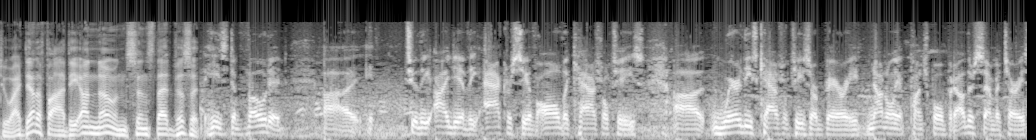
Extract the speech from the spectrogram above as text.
to identify the unknown since that visit. He's devoted uh, to the idea of the accuracy of all the casualties, uh, where these casualties are buried, not only at Punchbowl but other cemeteries.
